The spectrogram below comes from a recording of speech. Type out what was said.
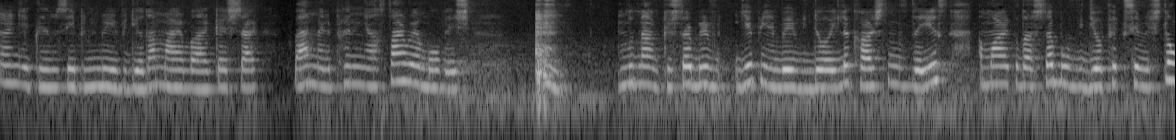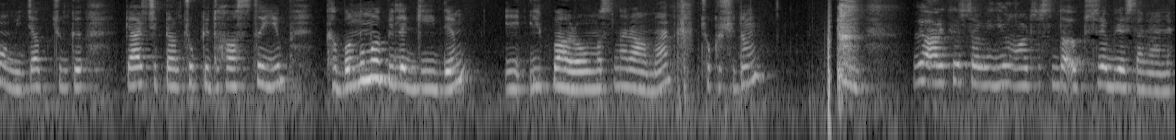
Öncelikle hepinin bir videodan merhaba arkadaşlar. Ben Melih Yaslar ve Mobiş. Bugün arkadaşlar bir yepyeni bir video ile karşınızdayız. Ama arkadaşlar bu video pek sevinçli olmayacak. Çünkü gerçekten çok kötü hastayım. Kabanımı bile giydim. Ee, İlkbahar olmasına rağmen çok üşüdüm. ve arkadaşlar videonun ortasında öksürebilirsem yani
